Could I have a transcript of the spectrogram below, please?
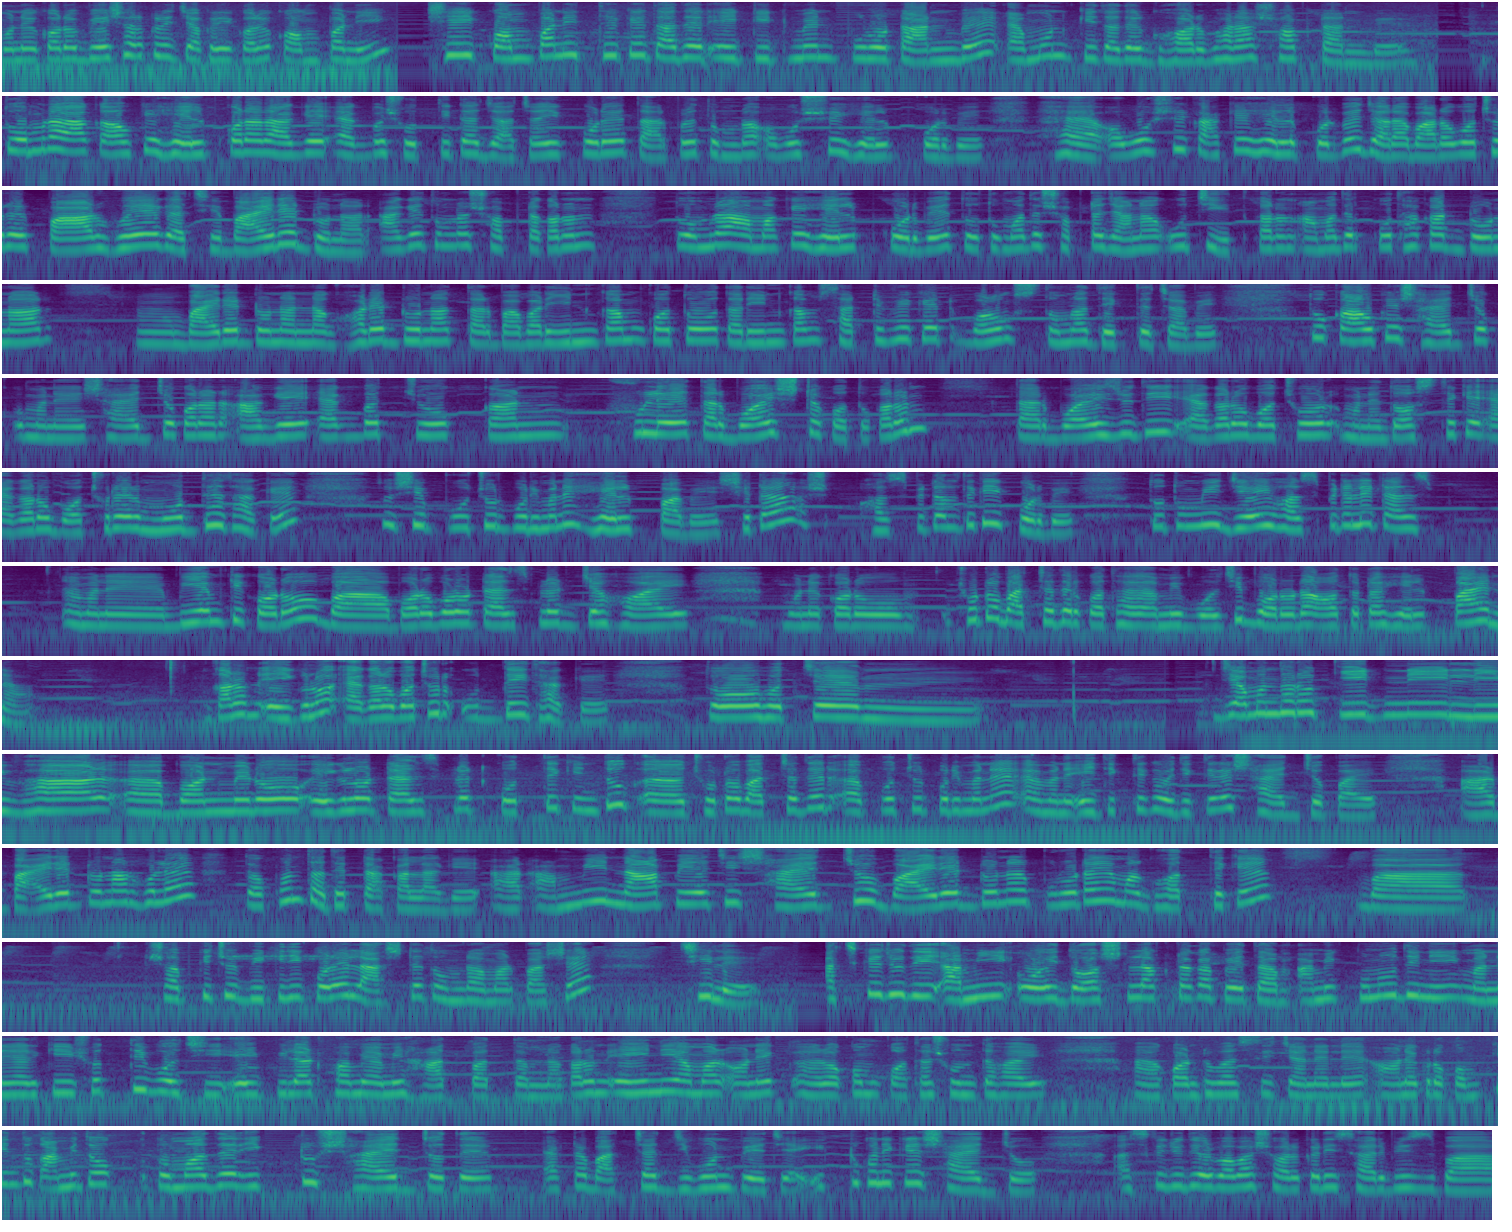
মনে করো বেসরকারি চাকরি করে কোম্পানি সেই কোম্পানির থেকে তাদের এই ট্রিটমেন্ট পুরো টানবে, এমনকি তাদের ঘর ভাড়া সব টানবে। তোমরা কাউকে হেল্প করার আগে একবার সত্যিটা যাচাই করে তারপরে তোমরা অবশ্যই হেল্প করবে। হ্যাঁ অবশ্যই কাকে হেল্প করবে? যারা বারো বছরের পার হয়ে গেছে, বাইরের ডোনার আগে তোমরা সবটা, কারণ তোমরা আমাকে হেল্প করবে, তো তোমাদের সবটা জানা উচিত। কারণ আমাদের কোথাকার ডোনার বাইরের ডোনার না, ঘরের ডোনার তার বাবার ইনকাম কত, তার ইনকাম সার্টিফিকেট বরং তোমরা দেখতে চাবে। তো কাউকে সাহায্য মানে সাহায্য করার আগে একবার চোখ, কান ফুলে তার বয়সটা কত? কারণ তার বয়স যদি এগারো বছর মানে দশ থেকে এগারো বছরের মধ্যে থাকে, তো সে প্রচুর পরিমাণে হেল্প পাবে। সেটা হসপিটাল থেকেই করবে। তো তুমি যেই হসপিটালে ট্রান্স মানে বিএমটি করো বা বড় বড় ট্রান্সপ্লেট যে হয়, মনে করো ছোট বাচ্চাদের কথা আমি বলছি, বড়রা অতটা হেল্প পায় না। কারণ এইগুলো এগারো বছর উদ্দেই থাকে। তো হচ্ছে যেমন ধরো কিডনি, লিভার বনমেরো এগুলো ট্রান্সপ্লেট করতে কিন্তু ছোট বাচ্চাদের প্রচুর পরিমাণে মানে এই দিক থেকে ওই দিক থেকে সাহায্য পায়। আর বাইরের ডোনার হলে তখন তাদের টাকা লাগে। আর আমি না পেয়েছি সাহায্য, বাইরের ডোনার পুরোটাই আমার ঘর থেকে বা সব কিছু বিক্রি করে লাস্টে তোমরা আমার পাশে ছিলে। আজকে যদি আমি ওই দশ লাখ টাকা পেতাম, আমি কোনো দিনই মানে আর কি সত্যি বলছি এই প্ল্যাটফর্মে আমি হাত পাততাম না। কারণ এই নিয়ে আমার অনেক রকম কথা শুনতে হয় কন্ট্রোভার্সি চ্যানেলে অনেক রকম। কিন্তু আমি তো তোমাদের একটু সাহায্যতে একটা বাচ্চার জীবন পেয়েছে, একটুখানিকে সাহায্য। আজকে যদি ওর বাবা সরকারি সার্ভিস বা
